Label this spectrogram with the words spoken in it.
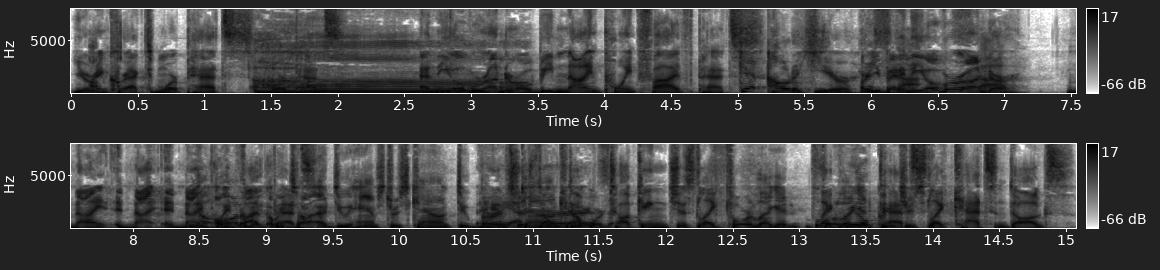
You're incorrect. More pets. More pets. And the over under will be 9.5 pets. Get out of here. Are you Stop. betting the over under? Nine, nine, uh, No, hold on a 9.5 minute. Are we pets. talk- do hamsters count? Do birds Hamsters count? don't count. We're talking just like Four-legged, like four-legged real pets, creatures like cats and dogs.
